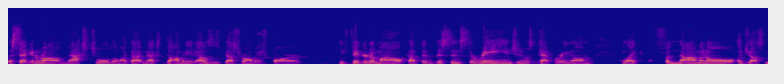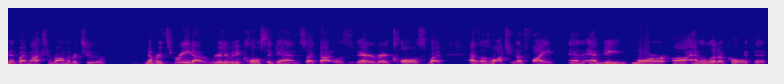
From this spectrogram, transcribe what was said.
The second round, Max tooled him. I thought Max dominated. That was his best round by far. He figured him out, got the distance, the range, and was peppering them. Like phenomenal adjustment by Max in round number two. Number three got really, really close again. So I thought it was very, very close. But as I was watching the fight and, and being more uh, analytical with it,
